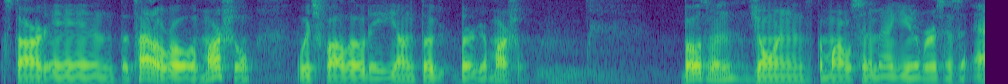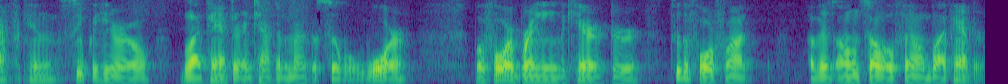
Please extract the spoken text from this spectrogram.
starred in the title role of Marshall, which followed a young Thurgood Marshall. Boseman joined the Marvel Cinematic Universe as an African superhero, Black Panther, in Captain America Civil War, before bringing the character to the forefront of his own solo film, Black Panther,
